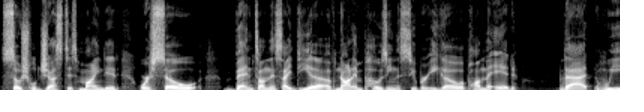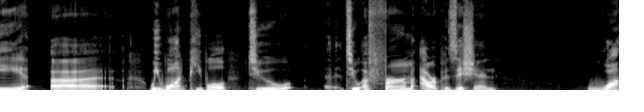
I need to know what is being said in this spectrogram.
social justice minded. We're so bent on this idea of not imposing the super ego upon the id that we uh, we want people to to affirm our position why,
